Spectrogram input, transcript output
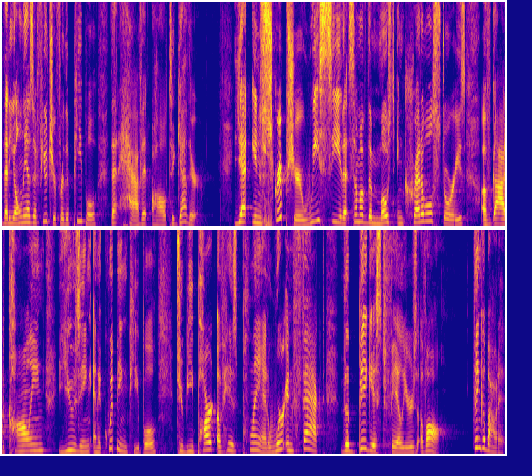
that He only has a future for the people that have it all together. Yet in Scripture, we see that some of the most incredible stories of God calling, using, and equipping people to be part of His plan were, in fact, the biggest failures of all. Think about it.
